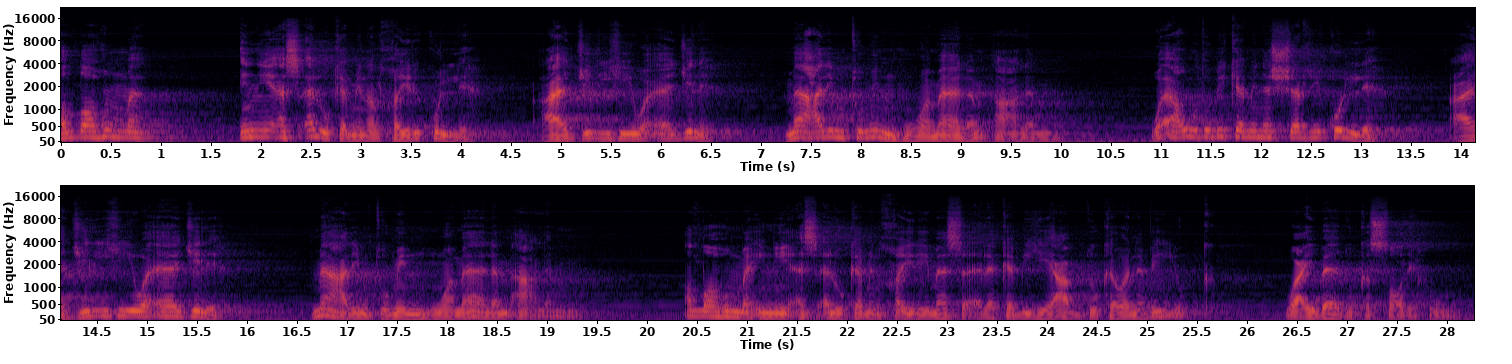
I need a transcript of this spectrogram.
اللهم إني أسألك من الخير كله عاجله وآجله ما علمت منه وما لم أعلم وأعوذ بك من الشر كله عاجله وآجله ما علمت منه وما لم أعلم. اللهم إني أسألك من خير ما سألك به عبدك ونبيك وعبادك الصالحون.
